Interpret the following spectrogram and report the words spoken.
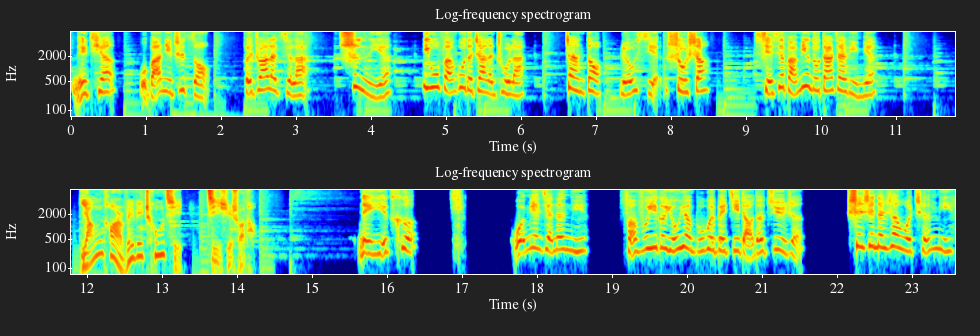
那天我把你支走，被抓了起来。是你，义无反顾的站了出来，战斗、流血、受伤，险些把命都搭在里面。杨桃儿微微抽泣，继续说道：“那一刻，我面前的你，仿佛一个永远不会被击倒的巨人，深深的让我沉迷。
